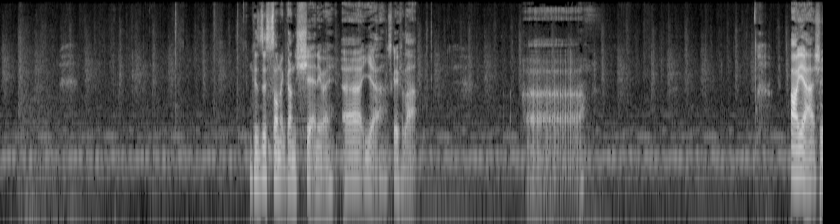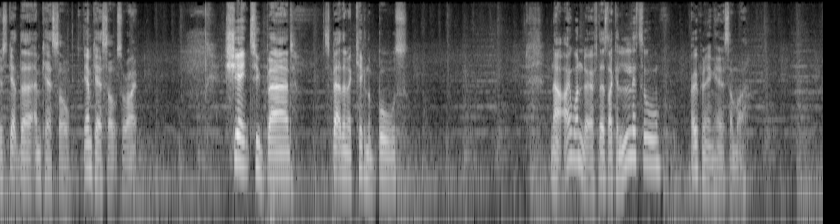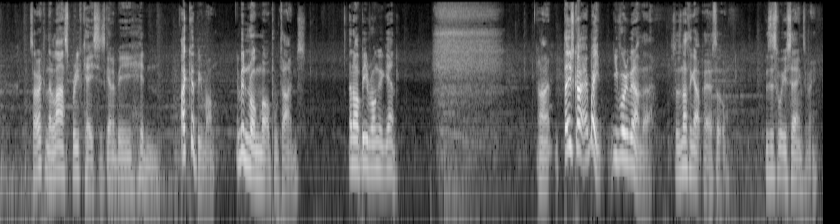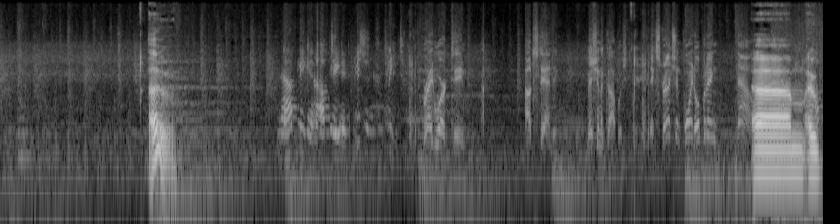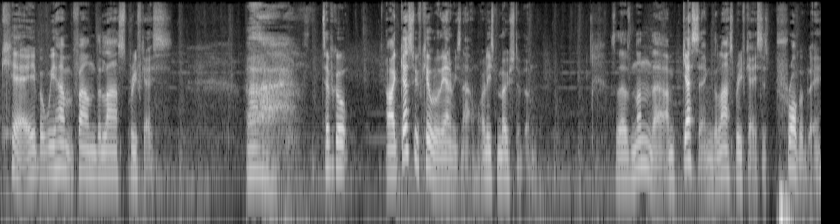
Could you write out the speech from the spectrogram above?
Because this sonic gun's shit anyway. Uh, yeah, let's go for that. Uh... Oh yeah, actually, just get the MK Assault. The MK Assault's alright. She ain't too bad. It's better than a kick in the balls. Now, I wonder if there's like a little opening here somewhere. So I reckon the last briefcase is going to be hidden. I could be wrong. I've been wrong multiple times. And I'll be wrong again. Alright. Those guys... Wait, you've already been up there. So there's nothing up here at all. Is this what you're saying to me? Oh. Nav beacon updated. Mission complete. Great work, team. Outstanding. Mission accomplished. Extraction point opening now. Um, okay, but we haven't found the last briefcase. Ah, typical. I guess we've killed all the enemies now, or at least most of them. So there's none there. I'm guessing the last briefcase is probably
